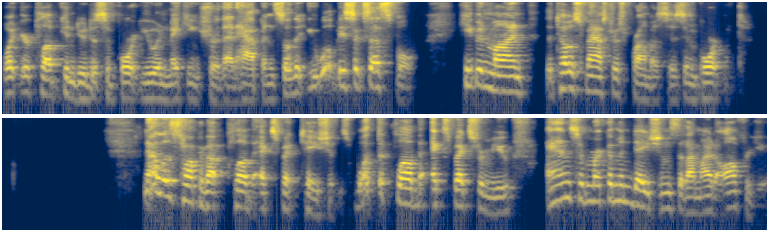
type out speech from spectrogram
what your club can do to support you in making sure that happens so that you will be successful. Keep in mind the Toastmasters promise is important. Now let's talk about club expectations, what the club expects from you, and some recommendations that I might offer you.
